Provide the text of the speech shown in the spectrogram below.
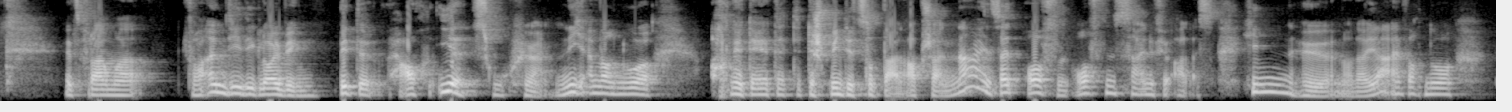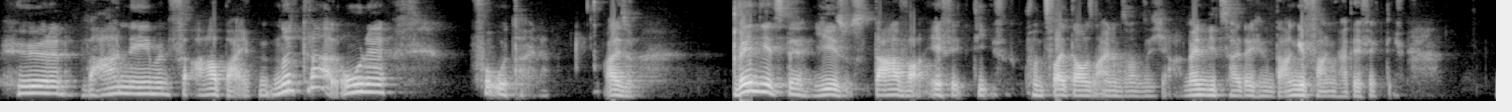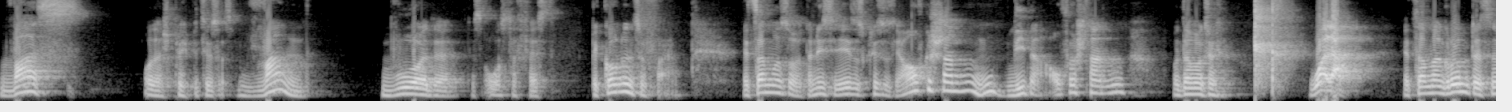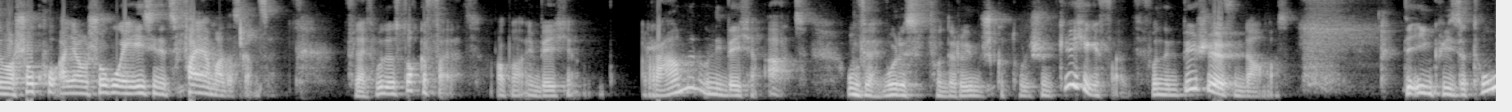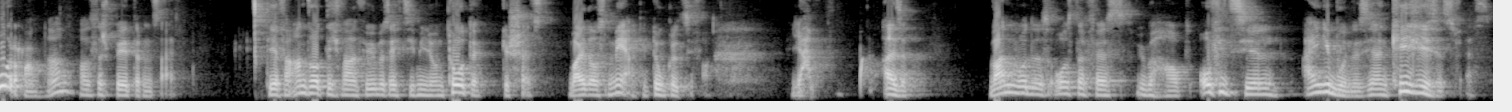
Jetzt fragen wir vor allem die, die Gläubigen, bitte auch ihr zuhören. Nicht einfach nur, ach nee, der, der, der spinnt jetzt total abschalten. Nein, seid offen, offen sein für alles. Hinhören oder ja, einfach nur hören, wahrnehmen, verarbeiten. Neutral, ohne Vorurteile. Also, wenn jetzt der Jesus da war, effektiv, von 2021 Jahren, wenn die Zeitrechnung da angefangen hat, effektiv, was, oder sprich beziehungsweise wann wurde das Osterfest begonnen zu feiern? Jetzt sagen wir so, dann ist Jesus Christus ja aufgestanden, hm, wieder auferstanden und dann haben wir gesagt, voila, jetzt haben wir einen Grund, jetzt nehmen wir Schokoeier und Schokohäschen, jetzt feiern wir das Ganze. Vielleicht wurde es doch gefeiert, aber in welcher Rahmen und in welcher Art. Und vielleicht wurde es von der römisch-katholischen Kirche gefeiert, von den Bischöfen damals. Die Inquisitoren ne, aus der späteren Zeit, die verantwortlich waren für über 60 Millionen Tote, geschätzt. Weitaus mehr, die Dunkelziffer. Ja, also, wann wurde das Osterfest überhaupt offiziell eingebunden? Es ist ja ein kirchliches Fest.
